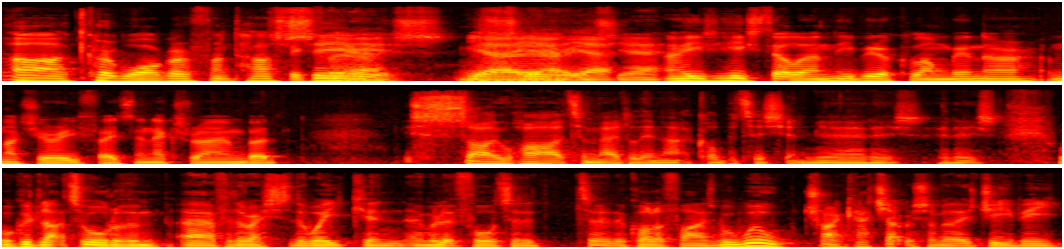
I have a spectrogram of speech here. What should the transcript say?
Uh, Kurt Walker, fantastic. Serious. Yeah, yeah, Serious, yeah. And he's, he's still in. He beat a Colombian there. I'm not sure he fights the next round, but It's so hard to medal in that competition. Yeah, it is. It is. Well, good luck to all of them uh, for the rest of the week, and, and we look forward to the, to the qualifiers. We will try and catch up with some of those GB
